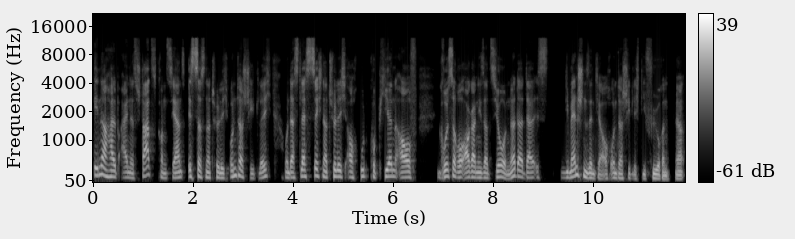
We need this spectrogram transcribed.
innerhalb eines Staatskonzerns ist das natürlich unterschiedlich und das lässt sich natürlich auch gut kopieren auf größere Organisationen. Ne? Da, da ist die Menschen sind ja auch unterschiedlich, die führen. Ja.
